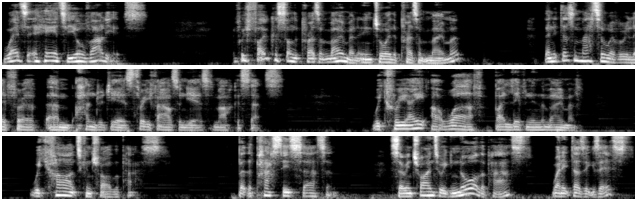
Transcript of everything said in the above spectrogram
Where does it adhere to your values? If we focus on the present moment and enjoy the present moment, then it doesn't matter whether we live for a um, 100 years, 3,000 years, as Marcus says. We create our worth by living in the moment. We can't control the past, but the past is certain. So, in trying to ignore the past when it does exist,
